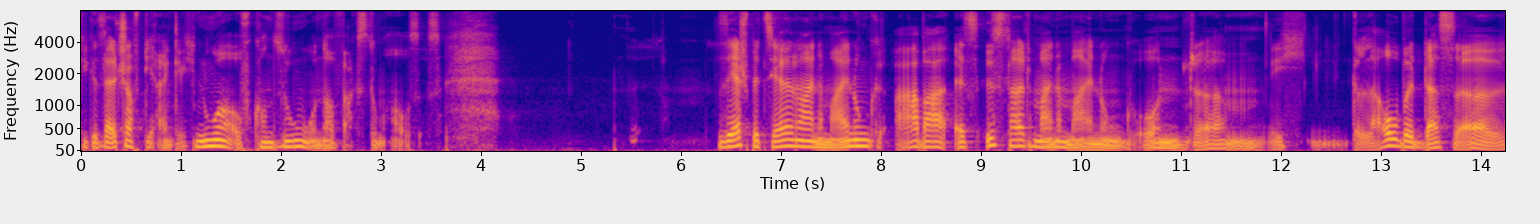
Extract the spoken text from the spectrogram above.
die Gesellschaft, die eigentlich nur auf Konsum und auf Wachstum aus ist sehr speziell meine Meinung, aber es ist halt meine Meinung und ähm, ich glaube, dass äh,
